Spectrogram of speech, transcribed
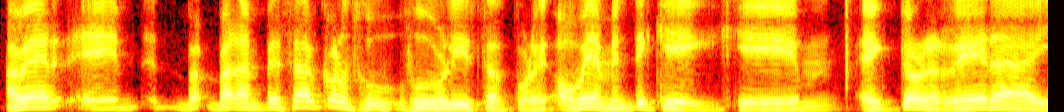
A ver, eh, para empezar con los futbolistas, porque obviamente que, que Héctor Herrera y,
